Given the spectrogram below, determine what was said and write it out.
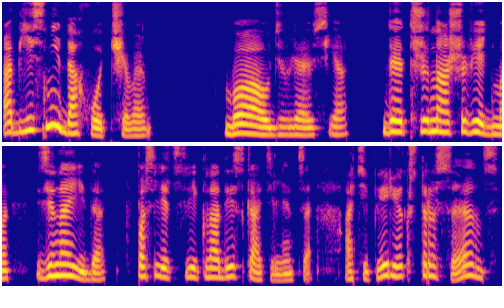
«Объясни доходчиво». «Ба», — удивляюсь я, — «да это же наша ведьма Зинаида, впоследствии кладоискательница, а теперь экстрасенс».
